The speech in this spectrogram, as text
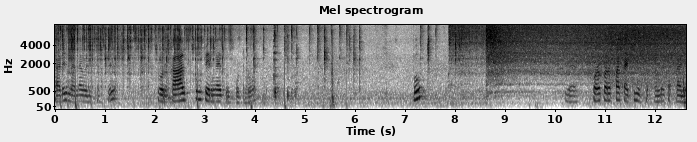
கடுகு நல்லா வெடிச்சிருச்சு. ஒரு கால் ஸ்பூன் பெருங்காயத்தூள் போட்டுருவோம் இப்போது குறை குறைப்பாக தட்டி வச்சுருக்கோங்க தக்காளி.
